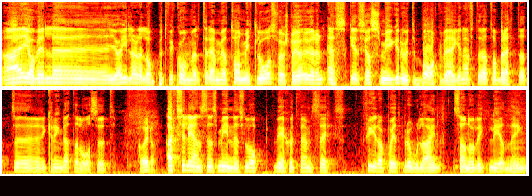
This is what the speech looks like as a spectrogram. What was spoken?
Nej, jag vill... Eh, jag gillar det loppet. Vi kommer väl till det, men jag tar mitt lås först och jag gör en Eskil så jag smyger ut bakvägen efter att ha berättat eh, kring detta låset. Oj då. Axel Jensens minneslopp V756 Fyra på ett broline, sannolikt ledning,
